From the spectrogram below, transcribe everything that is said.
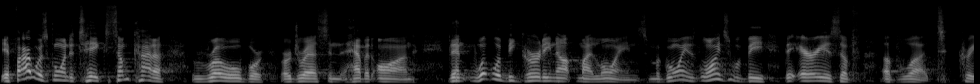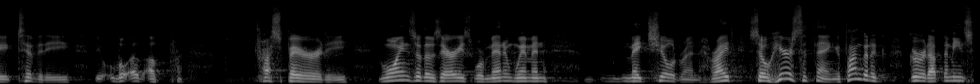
If I was going to take some kind of robe or, or dress and have it on, then what would be girding up my loins? My loins, would be the areas of, of what? Creativity, the, of prosperity. Loins are those areas where men and women make children, right? So here's the thing if I'm going to gird up, that means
